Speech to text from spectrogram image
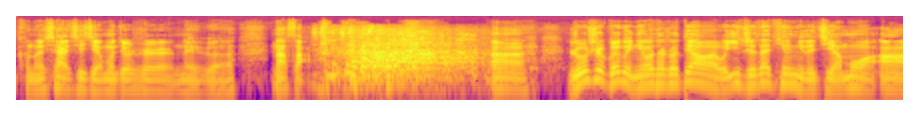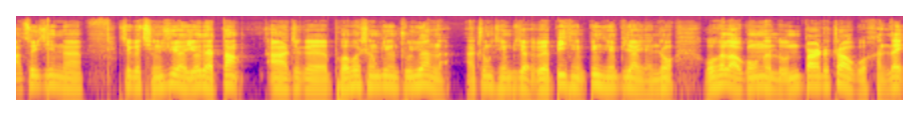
可能下一期节目就是那个 NASA。啊，如是鬼鬼妞，他说掉啊，我一直在听你的节目啊，最近呢，这个情绪啊有点荡啊，这个婆婆生病住院了啊，重情比较呃病情病情比较严重，我和老公呢轮班的照顾很累，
